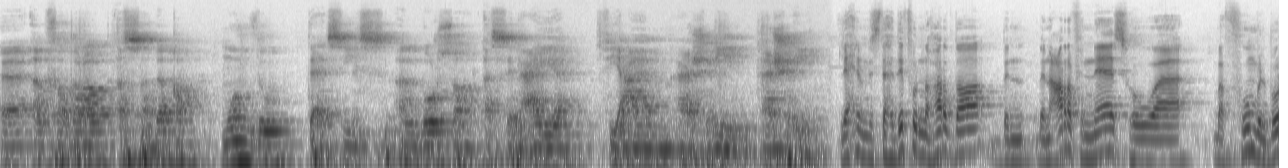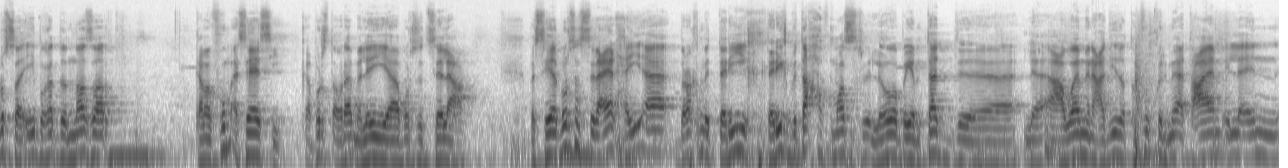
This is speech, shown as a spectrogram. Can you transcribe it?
الفترات السابقة. منذ تأسيس البورصة السلعية في عام 2020 اللي إحنا بنستهدفه النهارده بن بنعرف الناس هو مفهوم البورصة إيه بغض النظر كمفهوم أساسي كبورصة أوراق مالية بورصة سلع. بس هي البورصة السلعية الحقيقة برغم التاريخ التاريخ بتاعها في مصر اللي هو بيمتد لأعوام عديدة تفوق ال عام إلا إن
